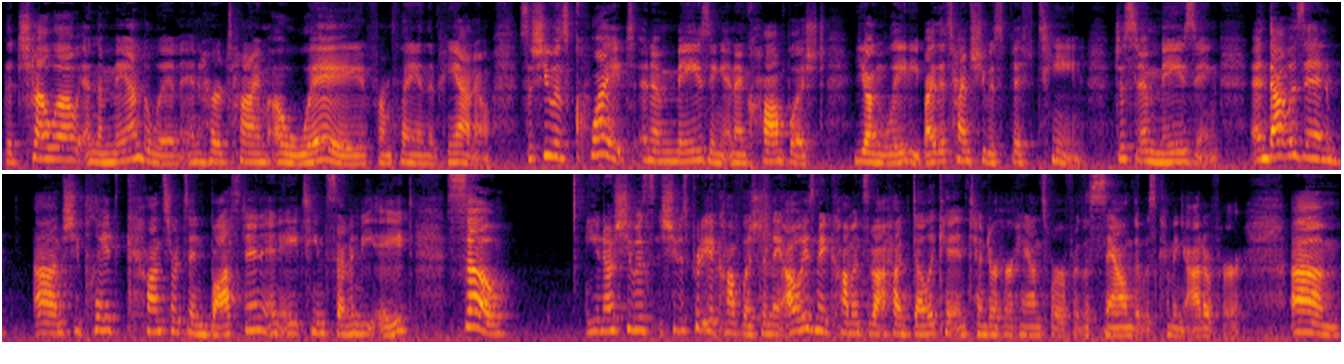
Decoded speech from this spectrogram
the cello and the mandolin in her time away from playing the piano. So she was quite an amazing and accomplished young lady by the time she was 15. Just amazing. And that was in, um, she played concerts in Boston in 1878. So, you know she was she was pretty accomplished and they always made comments about how delicate and tender her hands were for the sound that was coming out of her um,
